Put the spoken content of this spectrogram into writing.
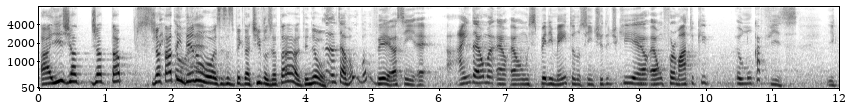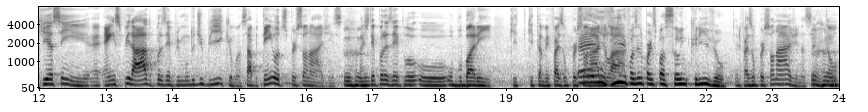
aí já, já tá, já tá Então, atendendo essas expectativas, já tá, entendeu? Não, tá, vamos, vamos ver. Assim, é, ainda é, uma, é, é um experimento no sentido de que é, é um formato que eu nunca fiz. E que, assim, é, é inspirado, por exemplo, em Mundo de Bikman, sabe? Tem outros personagens. Uhum. A gente tem, por exemplo, o, o Bubarim, que, que também faz um é, personagem eu vi lá. ele fazendo participação incrível. Ele faz um personagem na série. Uhum. Então,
